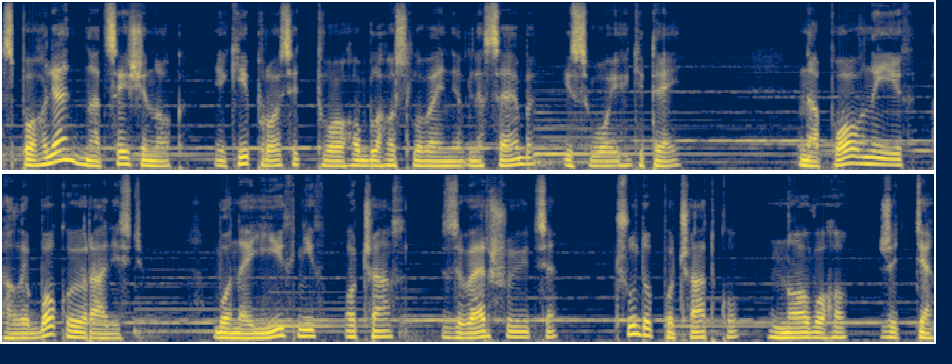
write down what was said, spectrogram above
Споглянь на цих жінок, які просять Твого благословення для себе і своїх дітей. Наповни їх глибокою радістю, бо на їхніх очах звершується чудо початку нового життя.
